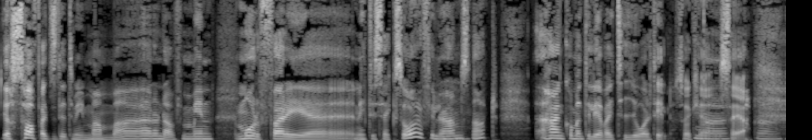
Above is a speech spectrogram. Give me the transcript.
Jag sa faktiskt det till min mamma häromdagen för min morfar är 96 år, fyller han snart. Han kommer inte leva i 10 år till så kan Nej. jag säga. Nej.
